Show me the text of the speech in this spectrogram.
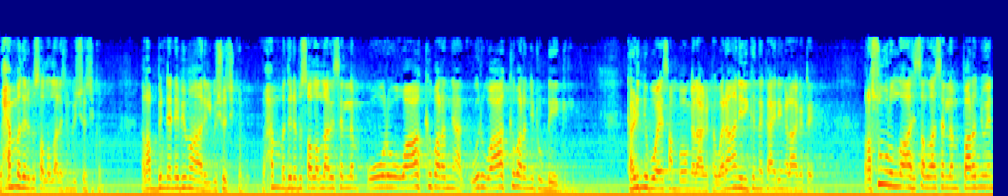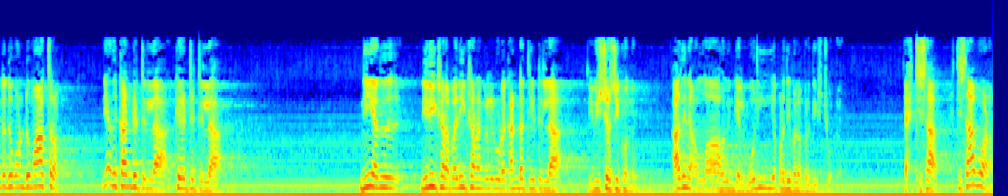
മുഹമ്മദ് നബി സല്ലാ അലൈഹി വിശ്വസിക്കുന്നു. റബ്ബിന്റെ നബിമാരിൽ വിശ്വസിക്കുന്നു. മുഹമ്മദ് നബി സല്ലാ അലൈഹി വസല്ലം ഓരോ വാക്ക് പറഞ്ഞാൽ ഒരു വാക്ക് പറഞ്ഞിട്ടുണ്ടെങ്കിൽ കഴിഞ്ഞുപോയ സംഭവങ്ങളാകട്ടെ വരാനിരിക്കുന്ന കാര്യങ്ങളാകട്ടെ റസൂലുള്ളാഹി അള്ളാഹി അലൈഹി വസല്ലം പറഞ്ഞു എന്നതുകൊണ്ട് മാത്രം നീ അത് കണ്ടിട്ടില്ല കേട്ടിട്ടില്ല. നീ അത് നിരീക്ഷണ പരീക്ഷണങ്ങളിലൂടെ കണ്ടെത്തിയിട്ടില്ല നീ വിശ്വസിക്കുന്നു. അതിന് അള്ളാഹുവിങ്കൽ വലിയ പ്രതിഫലം പ്രതീക്ഷിച്ചുള്ളൂ എഹ്തിസാബ് എഹ്തിസാബ് വേണം.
